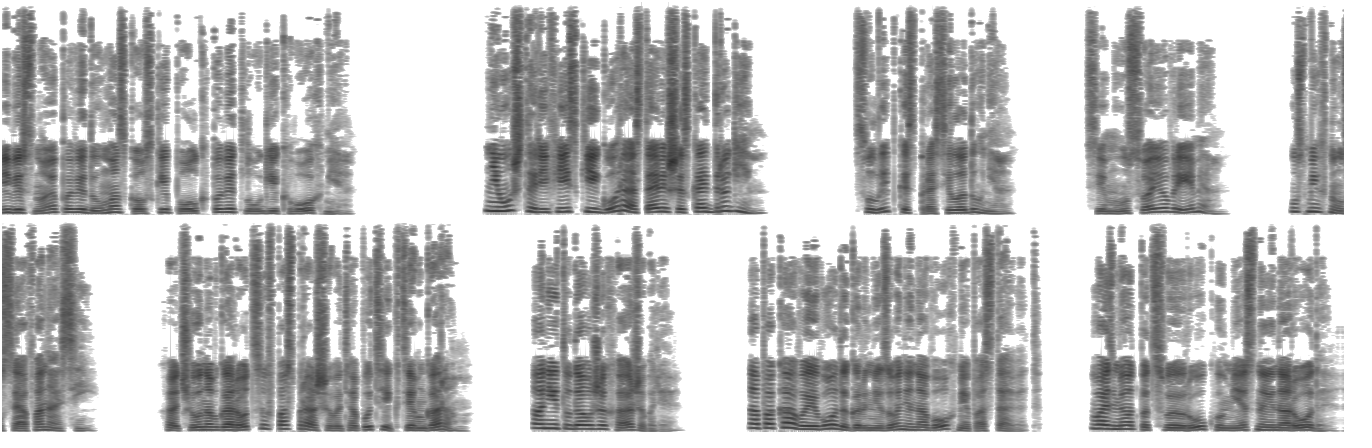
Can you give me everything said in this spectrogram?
и весной поведу московский полк по Ветлуге к Вохме». «Неужто Рифейские горы оставишь искать другим?» — с улыбкой спросила Дуня. «Всему свое время», — усмехнулся Афанасий. «Хочу новгородцев поспрашивать о пути к тем горам. Они туда уже хаживали. А пока воевода гарнизоне на Вохме поставят, возьмет под свою руку местные народы.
